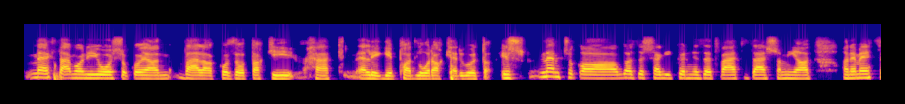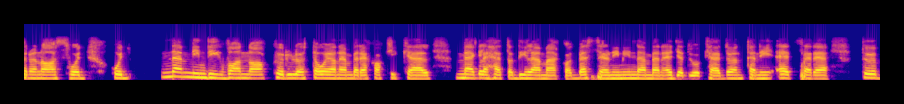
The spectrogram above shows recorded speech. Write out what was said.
megszámolni jó sok olyan vállalkozót, aki hát eléggé padlóra került. És nem csak a gazdasági környezet változása miatt, hanem egyszerűen az, hogy, hogy nem mindig vannak körülötte olyan emberek, akikkel meg lehet a dilemmákat beszélni, mindenben egyedül kell dönteni, egyszerre több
